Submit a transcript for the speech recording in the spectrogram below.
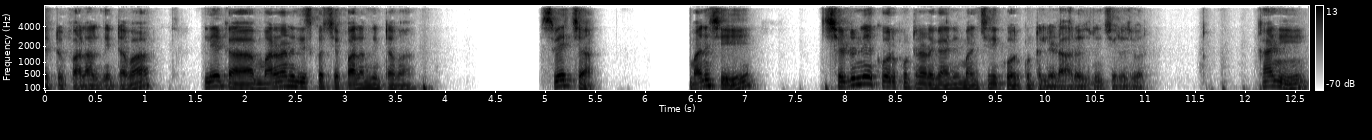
చెట్టు ఫలాలు తింటావా? లేక మరణాన్ని తీసుకొచ్చే ఫలం తింటావా? స్వేచ్ఛ. మనిషి చెడునే కోరుకుంటున్నాడు కానీ మంచిని కోరుకుంటలేడు ఆ రోజు నుంచి రోజు వరకు. కానీ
